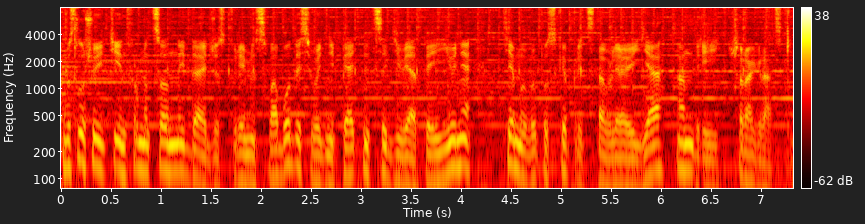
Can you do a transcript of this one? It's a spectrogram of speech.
Вы слушаете информационный дайджест «Время свободы». Сегодня пятница, 9 июня. Тему выпуска представляю я, Андрей Шароградский.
